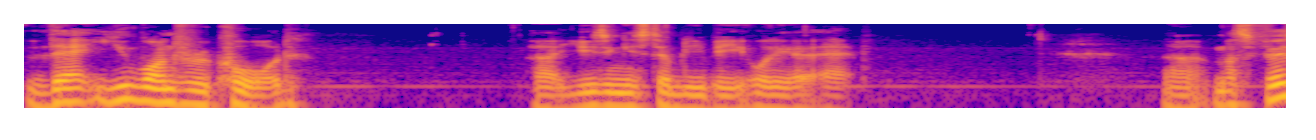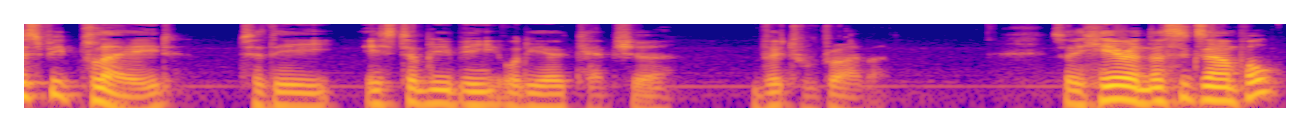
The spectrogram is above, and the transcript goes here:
that you want to record uh, using SWB Audio app uh, must first be played to the SWB Audio Capture virtual driver. So here in this example,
